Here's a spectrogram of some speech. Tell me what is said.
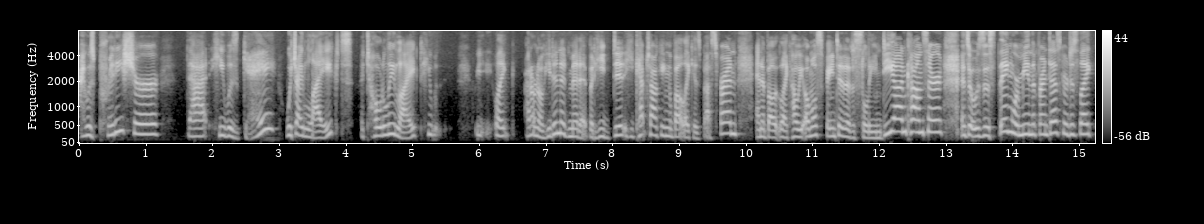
I was pretty sure that he was gay, which I liked. I totally liked. He was like I don't know, he didn't admit it, but he did he kept talking about like his best friend and about like how he almost fainted at a Celine Dion concert. And so it was this thing where me and the front desk are just like,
